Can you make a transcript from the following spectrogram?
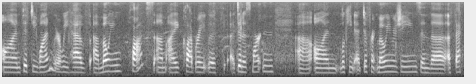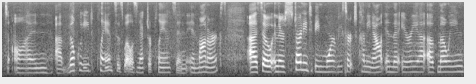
on 51 where we have uh, mowing plots. Um, I collaborate with uh, Dennis Martin uh, on looking at different mowing regimes and the effect on uh, milkweed plants as well as nectar plants and, and monarchs. Uh, so, and there's starting to be more research coming out in the area of mowing,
